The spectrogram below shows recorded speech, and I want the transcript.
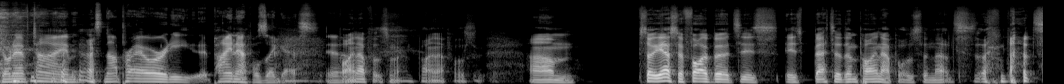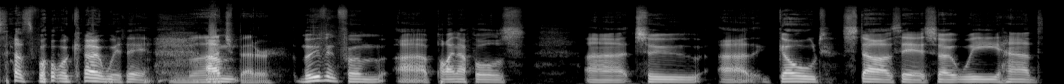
Don't have time. it's not priority. Pineapples, I guess. Yeah. Pineapples, man. Pineapples. Um. So yeah, so Firebirds is is better than pineapples, and that's that's that's what we're going with here. Much um, better. Moving from uh, pineapples uh, to uh, gold stars here. So we had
